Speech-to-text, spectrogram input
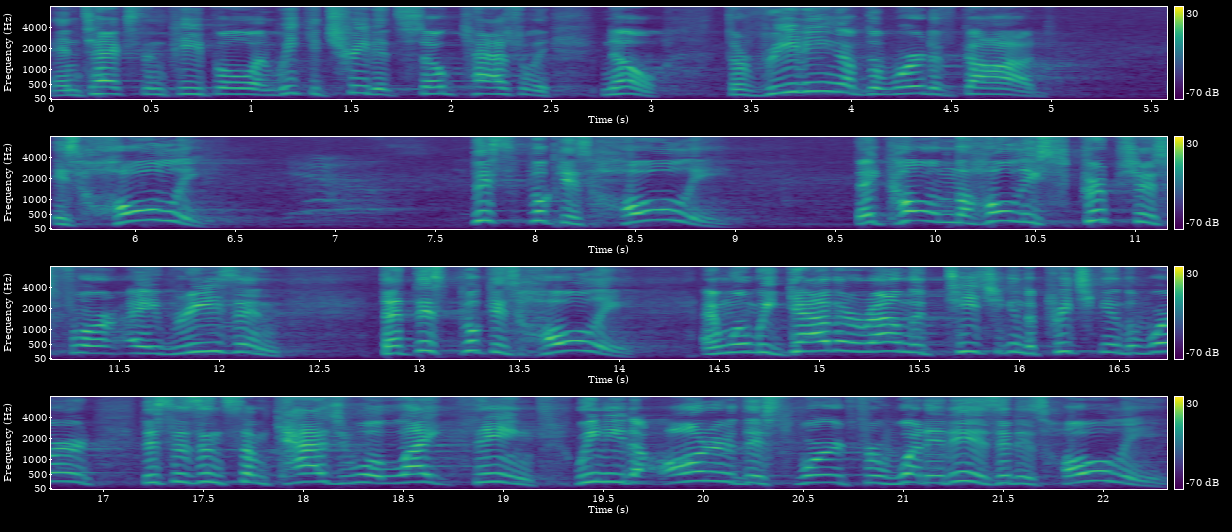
and texting people and we could treat it so casually. No, the reading of the Word of God is holy. This book is holy. They call them the Holy Scriptures for a reason, that this book is holy. And when we gather around the teaching and the preaching of the word, this isn't some casual, light thing. We need to honor this word for what it is it is holy.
